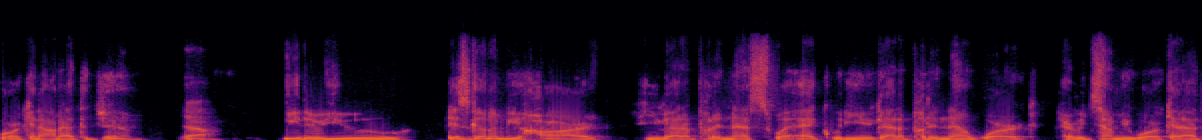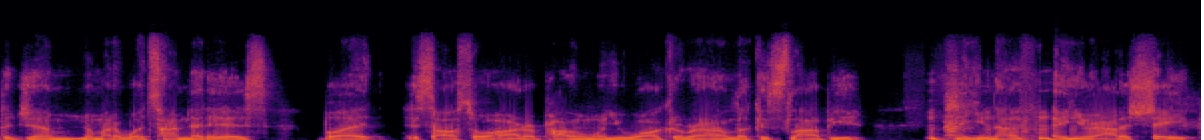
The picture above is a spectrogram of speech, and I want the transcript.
working out at the gym. Yeah. Either you, it's going to be hard you got to put in that sweat equity. You got to put in that work every time you work out at the gym, no matter what time that is. But it's also a harder problem when you walk around looking sloppy and you're not and you're out of shape,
